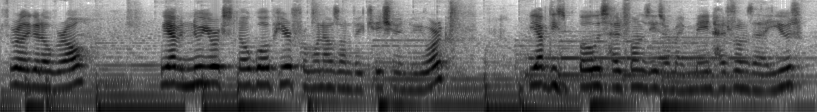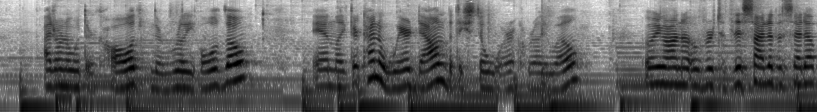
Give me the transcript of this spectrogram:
It's really good overall. We have a New York snow globe here from when I was on vacation in New York. We have these Bose headphones. These are my main headphones that I use. I don't know what they're called. They're really old though. and like they're kind of weared down, but they still work really well. Going on over to this side of the setup,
